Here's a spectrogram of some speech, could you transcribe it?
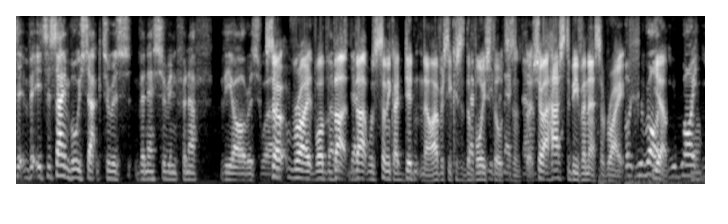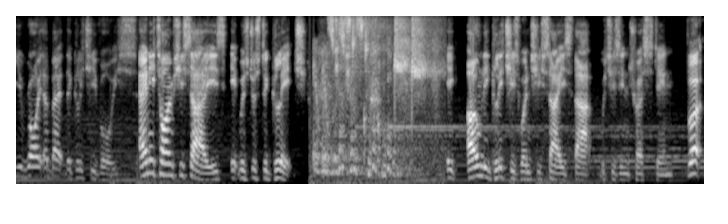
it's, it's the same voice actor as Vanessa in FNAF VR as well. So right, well So that that was something I didn't know, obviously because of the voice Definitely filters and stuff. So it has to be Vanessa, right? But you're right. Yeah. You're right. You're right about the glitchy voice. Anytime she says it was just a glitch, It was just a glitch. It only glitches when she says that, which is interesting. But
